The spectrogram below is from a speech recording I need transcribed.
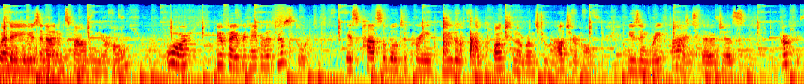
Whether you're using items found in your home or your favorite neighborhood thrift store, it's possible to create beautiful, functional rooms throughout your home using great finds that are just perfect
